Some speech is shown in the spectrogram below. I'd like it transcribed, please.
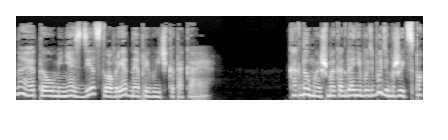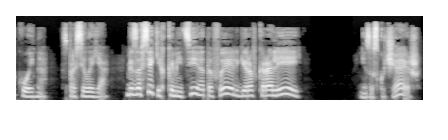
На это у меня с детства вредная привычка такая. «Как думаешь, мы когда-нибудь будем жить спокойно?» — спросила я. «Безо всяких комитетов, эльгеров, королей». «Не заскучаешь?»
